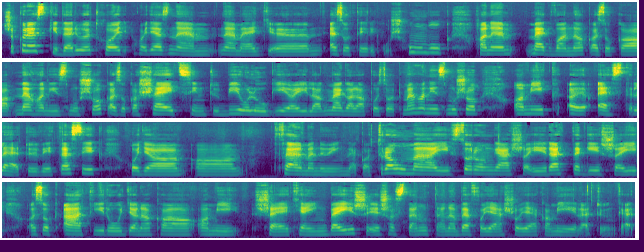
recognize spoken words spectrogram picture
És akkor ez kiderült, hogy, hogy ez nem, nem egy ö, ezotérikus humbuk, hanem megvannak azok a mechanizmusok, azok a sejtszintű biológiailag megalapozott mechanizmusok, amik ö, ezt lehetővé teszik, hogy a, a felmenőinknek a traumái, szorongásai, rettegései, azok átíródjanak a, a mi sejtjeinkbe is, és aztán utána befolyásolják a mi életünket.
